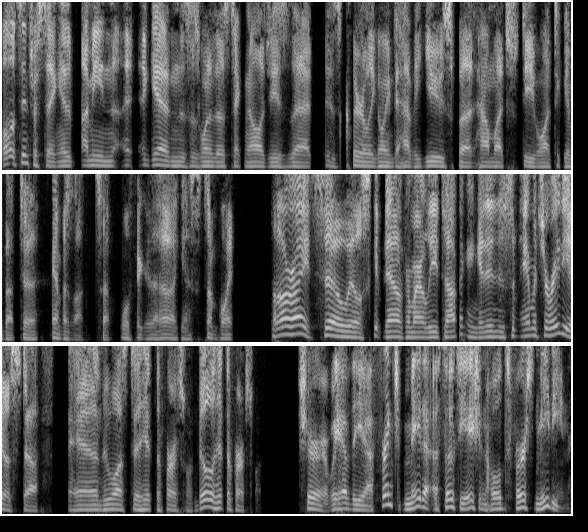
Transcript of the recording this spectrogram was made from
Well, it's interesting. It, I mean, again, this is one of those technologies that is clearly going to have a use, but how much do you want to give up to Amazon? So we'll figure that out, I guess, at some point. All right. So we'll skip down from our lead topic and get into some amateur radio stuff. And who wants to hit the first one? Bill, hit the first one. Sure. We have the uh, French Meta Association holds first meeting.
